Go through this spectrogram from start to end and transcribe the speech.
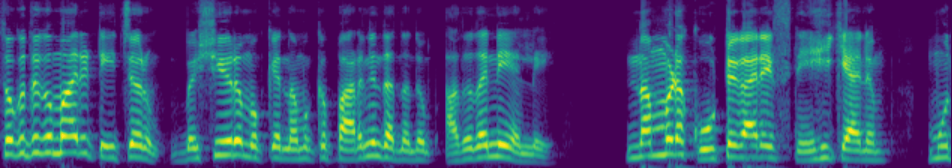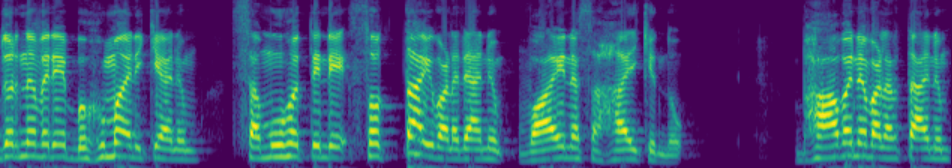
സുഗതകുമാരി ടീച്ചറും ബഷീറും ഒക്കെ നമുക്ക് പറഞ്ഞു തന്നതും അതുതന്നെയല്ലേ നമ്മുടെ കൂട്ടുകാരെ സ്നേഹിക്കാനും മുതിർന്നവരെ ബഹുമാനിക്കാനും സമൂഹത്തിന്റെ സ്വത്തായി വളരാനും വായന സഹായിക്കുന്നു. ഭാവന വളർത്താനും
